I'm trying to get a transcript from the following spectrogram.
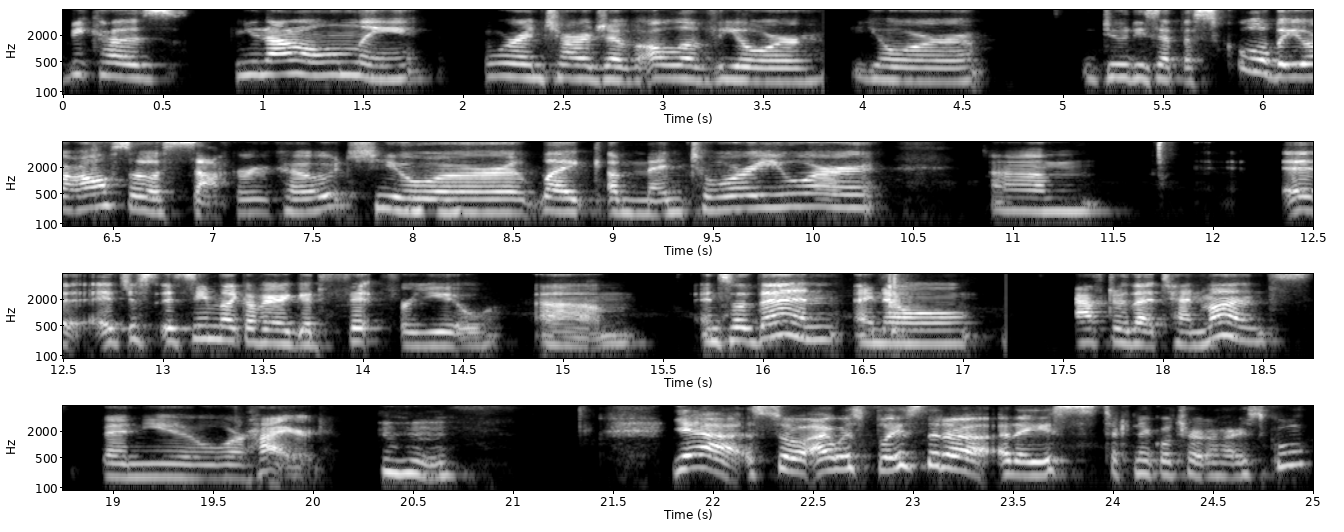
because you not only were in charge of all of your your duties at the school, but you are also a soccer coach. You're mm-hmm. like a mentor. You are um, it just it seemed like a very good fit for you. Um, and so then I know after that 10 months, then you were hired. Mm-hmm. Yeah. So I was placed at, a, at ACE Technical Charter High School.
